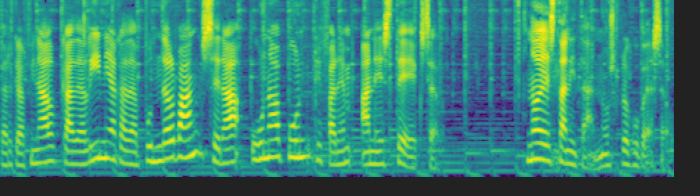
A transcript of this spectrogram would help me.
perquè al final cada línia, cada punt del banc serà un apunt que farem en este Excel. No és tant i tant, no us preocupéssiu.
